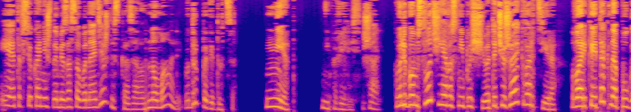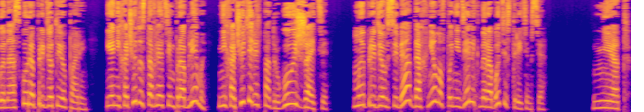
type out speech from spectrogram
Я это все, конечно, без особой надежды сказала, но мало ли, вдруг поведутся. «Нет, не повелись, жаль. В любом случае я вас не пущу, это чужая квартира. Варька и так напугана, а скоро придет ее парень. Я не хочу доставлять им проблемы, не хочу терять подругу, уезжайте. Мы придем в себя, отдохнем, а в понедельник на работе встретимся. Нет.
